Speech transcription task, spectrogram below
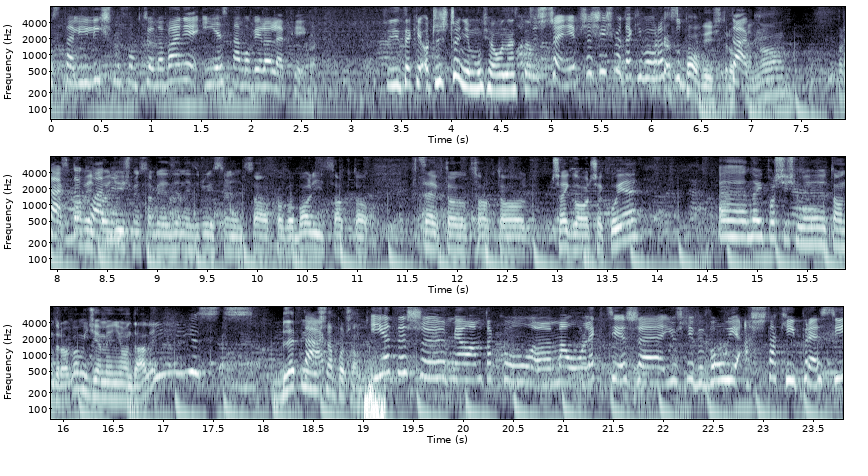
ustaliliśmy funkcjonowanie i jest nam o wiele lepiej. Czyli takie oczyszczenie musiało nastąpić. Oczyszczenie, przeszliśmy taki po Taka prostu... spowiedź trochę, tak. no. Tak, spowiedź, dokładnie. Powiedzieliśmy sobie z jednej z drugiej strony, co kogo boli, co kto chce, kto, co kto czego oczekuje. E, no i poszliśmy tą drogą, idziemy nią dalej i jest lepiej niż na początku. Tak. I ja też y, miałam taką e, małą lekcję, że już nie wywołuję aż takiej presji,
